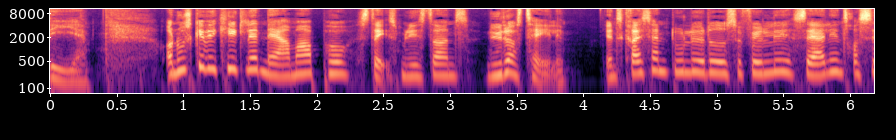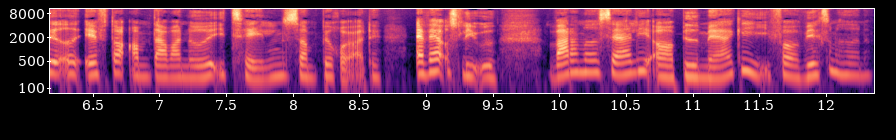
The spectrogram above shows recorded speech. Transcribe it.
DEA. Og nu skal vi kigge lidt nærmere på statsministerens nytårstale. Jens Christian, du lyttede selvfølgelig særlig interesseret efter, om der var noget i talen, som berørte erhvervslivet. Var der noget særligt at bide mærke i for virksomhederne?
